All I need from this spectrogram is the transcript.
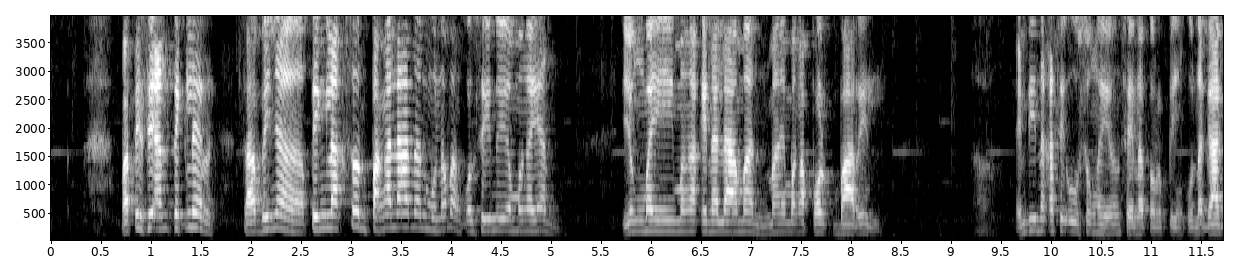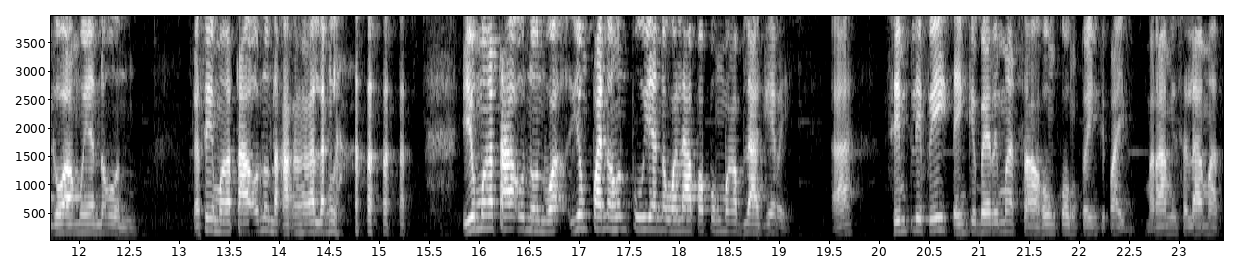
Pati si Auntie Claire, sabi niya, Ping Lacson, pangalanan mo naman kung sino yung mga yan. Yung may mga kinalaman, may mga pork barrel. Ah, hindi na kasi uso ngayon, Senator Ping. Kung nagagawa mo yan noon, kasi yung mga tao noon nakakangalang lang. yung mga tao noon, yung panahon po yan na wala pa pong mga vlogger eh. Ha? Simply Pay, thank you very much sa Hong Kong 25. Maraming salamat.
